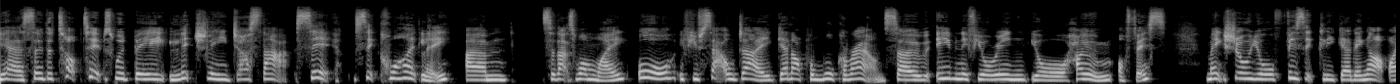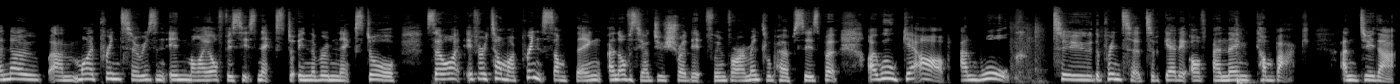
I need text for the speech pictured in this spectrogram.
Yeah. So the top tips would be literally just that: sit, sit quietly. Um, so that's one way. Or if you've sat all day, get up and walk around. So even if you're in your home office, make sure you're physically getting up. I know um, my printer isn't in my office; it's next in the room next door. So I, every time I print something, and obviously I do shred it for environmental purposes, but I will get up and walk to the printer to get it off, and then come back and do that.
